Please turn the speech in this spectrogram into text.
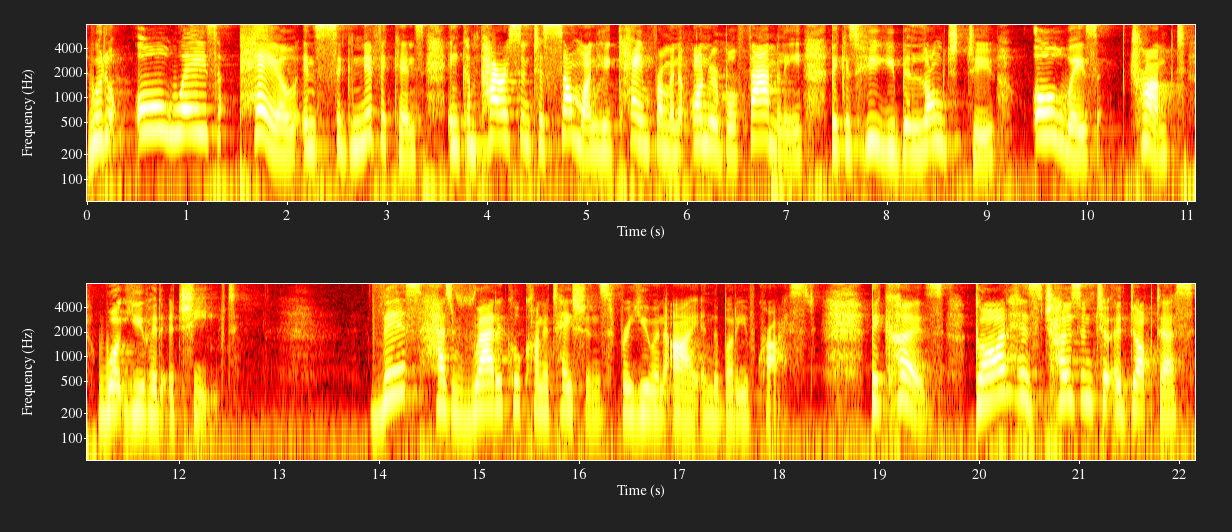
would always pale in significance in comparison to someone who came from an honorable family because who you belonged to always trumped what you had achieved. This has radical connotations for you and I in the body of Christ because God has chosen to adopt us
